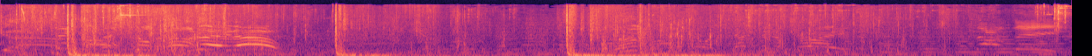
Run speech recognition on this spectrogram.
There's still time! Grenade out! Southeast!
